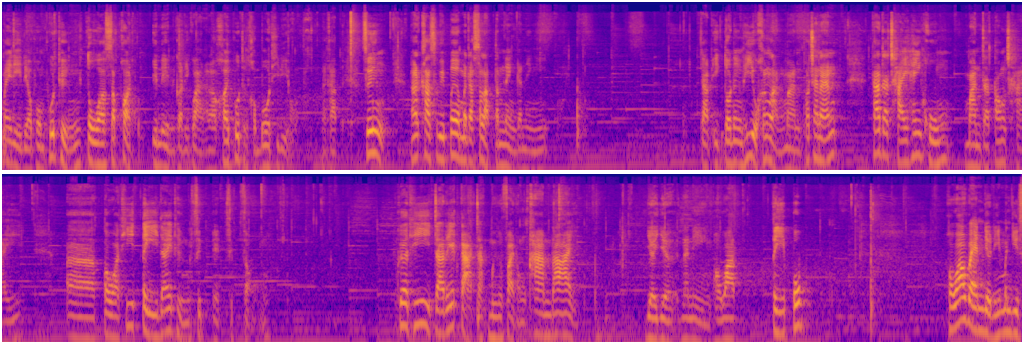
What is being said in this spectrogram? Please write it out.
ไม่ดีเดี๋ยวผมพูดถึงตัวซัพพอร์ตอื่นๆก่อนดีกว่า เราค่อยพูดถึงคอมโบทีเดียวนะครับ ซึ่งรัดคาสวิปเปอร์มันจะสลับตำแหน่งกันอย่างนี้ กับอีกตัวหนึ่งที่อยู่ข้างหลังมัน เพราะฉะนั้นถ้าจะใช้ให้คุ้มมันจะต้องใช้ตัวที่ตีได้ถึง 11 12 เพื่อที่จะเรียกการ์ดจากมือฝ่ายตรงข้ามได้ เยอะๆนั่นเอง เพราะว่าตีปุ๊บ เพราะว่าแวนเดี๋ยวนี้มันยืน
